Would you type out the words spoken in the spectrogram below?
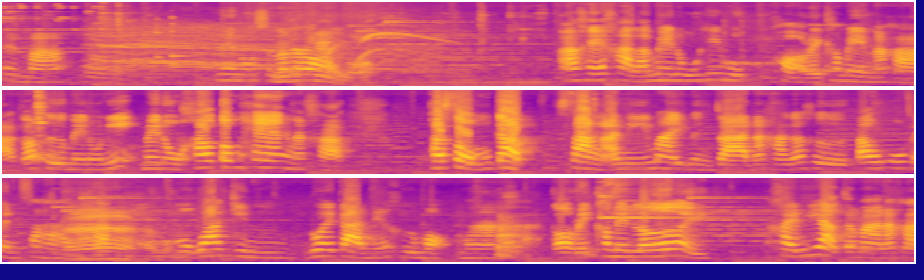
เห็นไหมเมนูฉันอร่อย เนาะโอเคค่ะ แล้วเมนูที่มุกขอ recommend นะคะ ก็คือเมนูนี้เมนูข้าวต้มแห้งนะคะ ผสมกับสั่งอันนี้มาอีกหนึ่งจานนะคะ ก็คือเต้าหู้เฟรนช์ฟรายอ่าค่ะ ครับผม มุกว่ากิน ด้วยกันนี่คือเหมาะมากค่ะ ก็ recommend เลย ใครที่อยากจะมานะคะ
